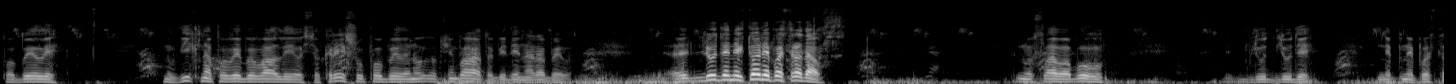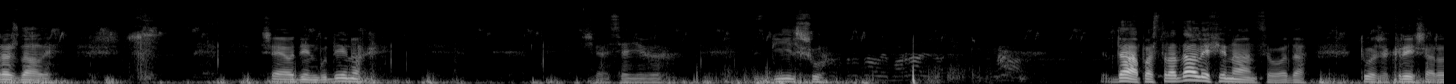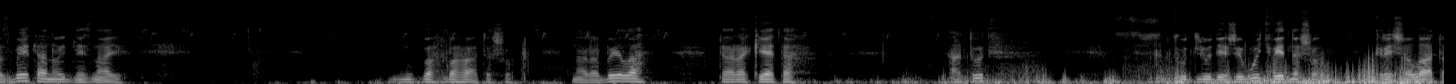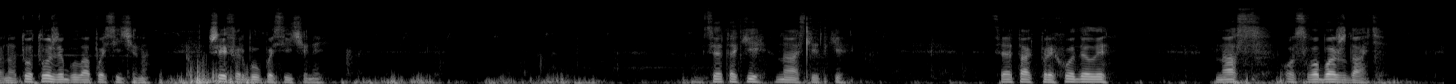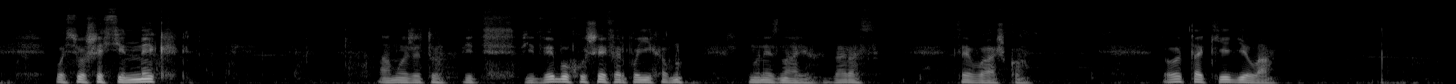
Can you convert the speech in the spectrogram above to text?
побили. Ну, вікна повибивали, ось кришу побили. Ну, в общем, багато біди наробило. Е, Люди ніхто не пострадав. Ну, слава Богу, люди не, не постраждали. Ще один будинок. Зараз я його збільшу. Да, пострадали фінансово, да. Теж криша розбита, ну не знаю. Ну, багато що наробила та ракета. А тут, тут люди живуть, видно, що криша латана. То теж була посічена. Шифер був посічений. Це такі наслідки. Це так приходили нас освобождати. Ось ось сінник. А може то від, від вибуху шифер поїхав. Ну, ну не знаю. Зараз це важко. От такі діла.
